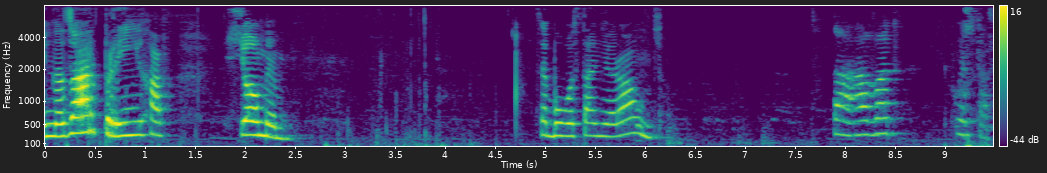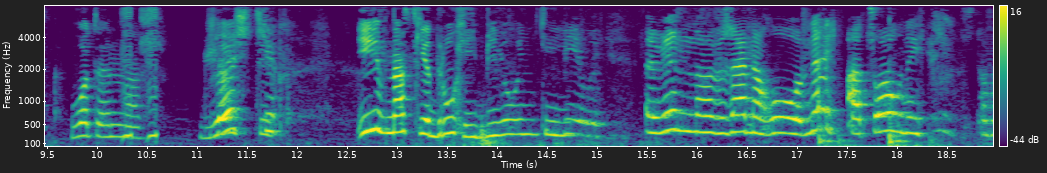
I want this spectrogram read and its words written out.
І Назар приїхав сьомим. Це був останній раунд. Так, а от виставка. От і наш джойстик. І в нас є другий біленький. Білий. Він е, вже не головний, а чорний став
